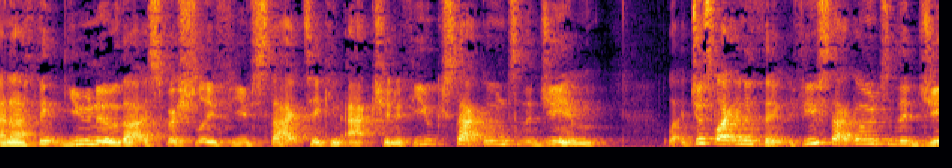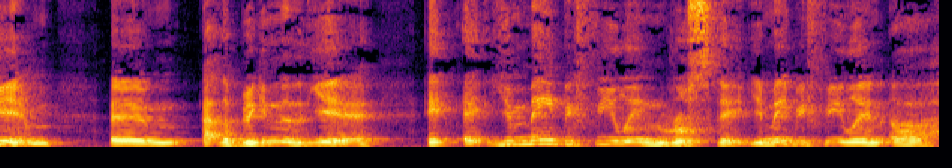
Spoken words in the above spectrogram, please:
and I think you know that, especially if you've started taking action. If you start going to the gym, like just like anything, if you start going to the gym um, at the beginning of the year, it, it, you may be feeling rusty. You may be feeling, oh,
